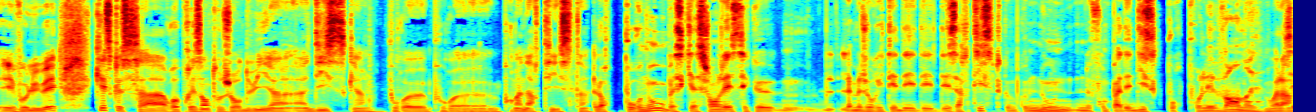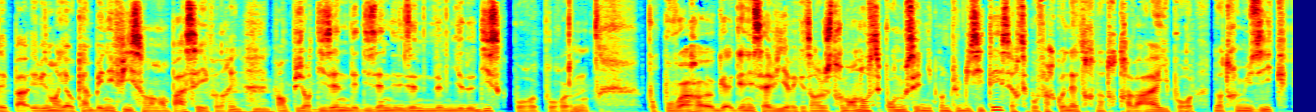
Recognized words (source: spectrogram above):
évolué. Qu'est-ce que ça représente aujourd'hui un, un, disque pour pour pour un artiste? Alors pour nous, bah, ce qui a changé, c'est que la majorité des, des, des, artistes comme comme nous ne font pas des disques pour pour les vendre. Voilà. C'est pas évidemment il y a aucun bénéfice, on n'en vend pas assez. Il faudrait mm-hmm. vendre plusieurs des dizaines, des dizaines de milliers de disques pour pour pour pouvoir gagner sa vie avec les enregistrements. Non, c'est pour nous c'est uniquement de publicité, c'est pour faire connaître notre travail, pour notre musique,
